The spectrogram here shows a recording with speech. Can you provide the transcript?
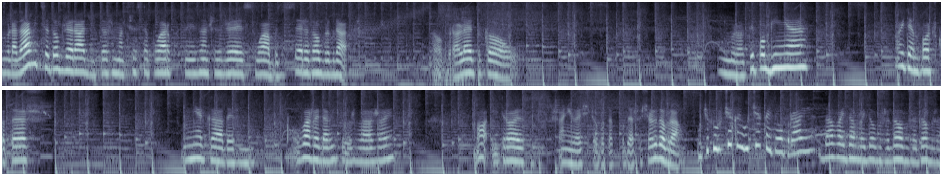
Dobra, Dawid sobie dobrze radzi. To, że ma 300 puarków, to nie znaczy, że jest słaby. To jest serio dobry gracz. Dobra, let's go. Dobra, ty poginie. No i ten boczko też. Nie gadaj, że no. Uważaj, Dawid, uważaj. No i trochę schrzaniłeś, czego tak podeszłeś, ale dobra. Uciekaj, uciekaj, uciekaj, dobra. Dawaj, dawaj, dobrze, dobrze, dobrze.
